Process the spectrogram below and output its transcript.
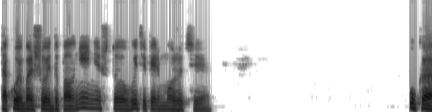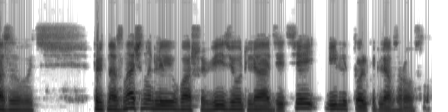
такое большое дополнение, что вы теперь можете указывать, предназначено ли ваше видео для детей или только для взрослых.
